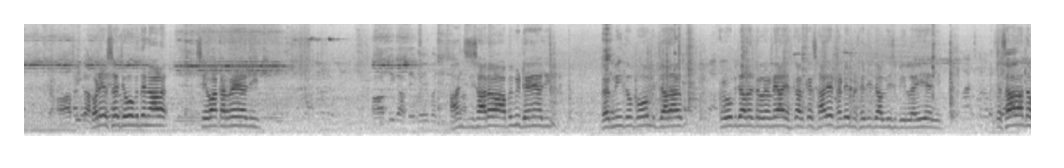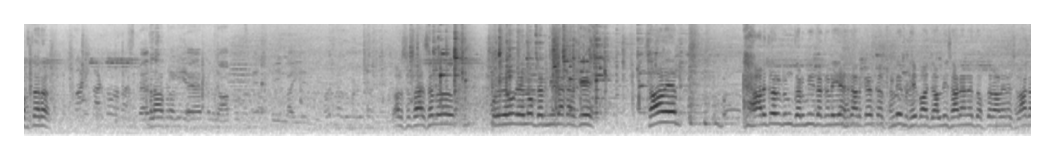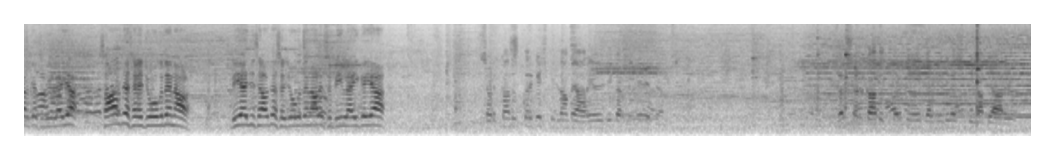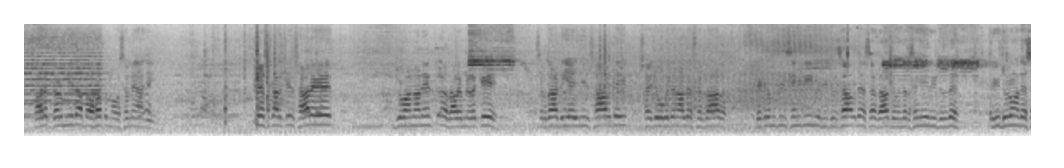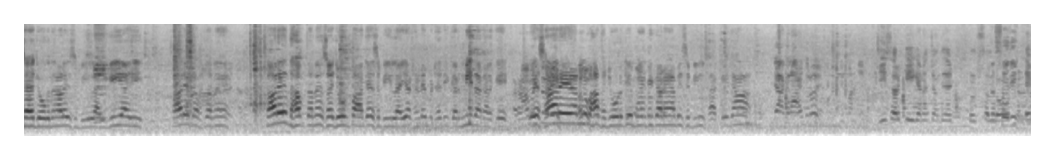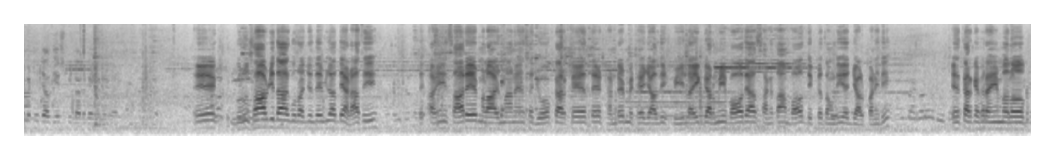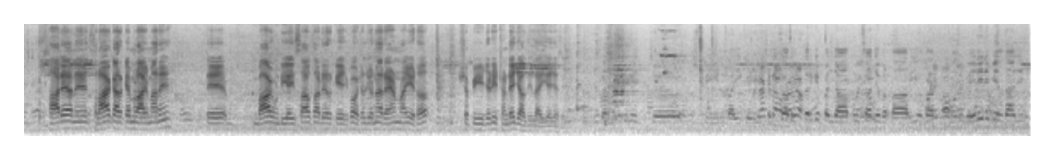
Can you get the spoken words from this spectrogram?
ਆਪ ਹੀ ਕਰ ਬੜੇ ਸਹਿਯੋਗ ਦੇ ਨਾਲ ਸੇਵਾ ਕਰ ਰਹੇ ਆ ਜੀ। ਆਪ ਹੀ ਕਰਦੇ ਪਏ ਭਾਜੀ ਹਾਂਜੀ ਸਾਰਾ ਆਪ ਵੀ ਡੇ ਆ ਜੀ। ਗਰਮੀ ਤੋਂ ਬਹੁਤ ਜ਼ਿਆਦਾ ਕਰੋਪ ਜ਼ਿਆਦਾ ਚੱਲਣ ਰਿਹਾ ਇਸ ਕਰਕੇ ਸਾਰੇ ਠੰਡੇ ਮਿੱਠੇ ਦੀ ਜਲਦੀ ਸਬੀਲ ਲਈ ਹੈ ਜੀ। ਤੇ ਸਾਰਾ ਦਫ਼ਤਰ ਸਪੈਸ਼ਲ ਕੀ ਹੈ ਪੰਜਾਬ ਪੁਲਿਸ ਨੇ ਸਪੀਲ ਲਾਈ ਹੈ ਪਰ ਸਪੈਸ਼ਲ ਕੋਈ ਹੋ ਗਏ ਲੋ ਗਰਮੀ ਦਾ ਕਰਕੇ ਸਾਰੇ ਹਰ ਗੱਲ ਨੂੰ ਗਰਮੀ ਲੱਗਣ ਲਈ ਇਸ ਕਰਕੇ ਕ- ਠੰਡੇ ਮਿੱਠੇ ਬਾਅਦ ਜਲਦੀ ਸਾਰਿਆਂ ਨੇ ਦਫ਼ਤਰ ਵਾਲਿਆਂ ਨੇ ਸਲਾਹ ਕਰਕੇ ਸਬੀਲ ਲਾਈ ਆ। ਸਾਹਿਬ ਦੇ ਸਹਿਯੋਗ ਦੇ ਨਾਲ ਡੀਆਈਜੀ ਸਾਹਿਬ ਦੇ ਸਹਿਯੋਗ ਦੇ ਨਾਲ ਸਬੀਲ ਲਾਈ ਗਈ ਆ। ਸੜਕਾਂ ਦੇ ਉੱਤਰ ਕੇ ਸਪੀਲਾਂ ਤੇ ਆ ਰਹੇ ਹੋ ਜੀ ਗਰਮੀ ਦੇ ਵਿੱਚ? ਸਰ ਸੜਕਾਂ ਦੇ ਉੱਤਰ ਕੇ ਗਰਮੀ ਦੇ ਵਿੱਚ ਸਪੀਲਾਂ ਤੇ ਆ ਰਹੇ ਹੋ ਸਰ ਗਰਮੀ ਦਾ ਬਹੁਤ ਮੌਸਮ ਹੈ ਜੀ। ਇਸ ਕਰਕੇ ਸਾਰੇ ਜਵਾਨਾਂ ਨੇ ਰਲ ਮਿਲ ਕੇ ਸਰਦਾਰ ਡੀਆਈਜੀ ਸਾਹਿਬ ਦੇ ਸਹਿਯੋਗ ਦੇ ਨਾਲ ਤੇ ਸਰਦਾਰ ਬਿਕਰਮਜੀਤ ਸਿੰਘ ਜੀ ਰੀਡਰ ਸਾਹਿਬ ਦੇ ਸਰਦਾਰ ਦਵਿੰਦਰ ਸਿੰਘ ਜੀ ਰੀਡਰ ਦੇ ਰੀਡਰ ਹੋਣਾ ਦੇ ਸਹਿਯੋਗ ਦੇ ਨਾਲ ਇਹ ਸਬੀਲ ਲਾਈ ਗਈ ਆ ਜੀ। ਸਾਰੇ ਦਫ਼ਤਰ ਨੇ ਸਾਰੇ ਦਫ਼ਤਰ ਨੇ ਸਹਿਯੋਗ ਪਾ ਕੇ ਸਬੀਲ ਲਾਈ ਆ ਠੰਡੇ ਮਿੱਠੇ ਦੀ ਗਰਮੀ ਦਾ ਕਰਕੇ। ਇਹ ਸਾਰੇ ਨੂੰ ਹੱਥ ਜੋੜ ਕੇ ਬੇਨਤੀ ਕਰ ਰਹੇ ਆ ਵੀ ਸਬੀਲ ਸਾਕੇ ਜਾਂ ਜੀ ਸਰ ਕੀ ਕਹਿਣਾ ਚਾਹੁੰਦੇ ਆ? ਪੁਲਿਸ ਵੱਲੋਂ ਠੰਡੇ ਮਿੱਠੇ ਜਲਦੀਆਂ ਸਪੀਲਾਂ ਲਗਾਈਆਂ ਗਈਆਂ। ਇਹ ਗੁਰੂ ਸਾਹਿਬ ਜੀ ਦਾ ਗੁਰੂ ਅਰਜਨ ਦੇਵ ਜੀ ਦਾ ਦਿਹਾੜਾ ਸੀ। ਤੇ ਅਸੀਂ ਸਾਰੇ ਮੁਲਾਜ਼ਮਾਂ ਨੇ ਸਹਿਯੋਗ ਕਰਕੇ ਤੇ ਠੰਡੇ ਮਿੱਠੇ ਜਲ ਦੀ ਛਬੀਲ ਲਾਈ। ਗਰਮੀ ਬਹੁਤ ਆ, ਸੰਗਤਾਂ ਬਹੁਤ ਦਿੱਕਤ ਆਉਂਦੀ ਹੈ ਜਲ ਪਾਣੀ ਦੀ। ਇਸ ਕਰਕੇ ਫਿਰ ਅਸੀਂ ਮਤਲਬ ਸਾਰਿਆਂ ਨੇ ਸਲਾਹ ਕਰਕੇ ਮੁਲਾਜ਼ਮਾਂ ਨੇ ਤੇ ਬਾਗ ਡੀਆਈ ਸਾਹਿਬ ਸਾਡੇ ਰਕੇਸ਼ ਕੌਸ਼ਲ ਜੀ, ਉਹਨਾਂ ਰਹਿਣ ਬਣਾਈ ਹੇਠ ਛਪੀਲ ਜਿਹੜੀ ਠੰਡੇ ਜਲ ਦੀ ਲਾਈ ਹੈ ਜੀ ਅਸੀਂ। ਗਰਮੀ ਦੇ ਵਿੱਚ ਸਪੀਲ ਲਾਈ ਗਈ ਹੈ ਸੜਕਾਂ ਦੇ ਉੱਤਰ ਕੇ ਪੰਜਾਬ ਪੁਲਿਸ ਅੱਜ ਵਰਤਾ ਰਹੀ ਉਹਦਾ ਵੇਲੇ ਨਹੀਂ ਮਿਲਦਾ ਜੀ।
